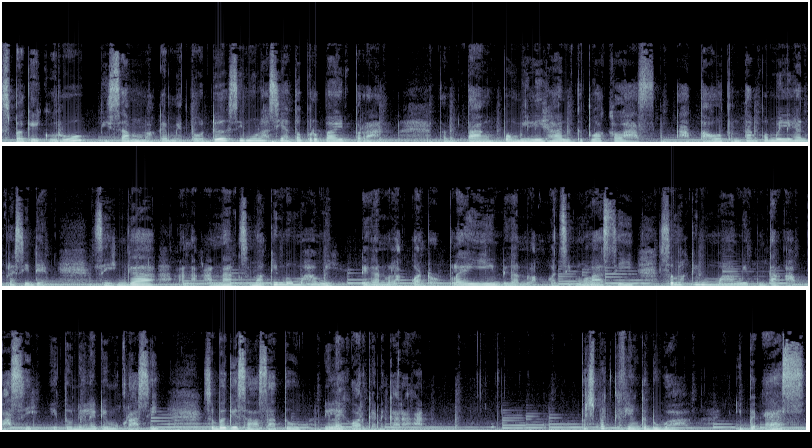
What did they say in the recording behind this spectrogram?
sebagai guru bisa memakai metode simulasi atau bermain peran tentang pemilihan ketua kelas atau tentang pemilihan presiden sehingga anak-anak semakin memahami dengan melakukan role playing, dengan melakukan simulasi, semakin memahami tentang apa sih itu nilai demokrasi sebagai salah satu nilai kewarganegaraan. Perspektif yang kedua, IPS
